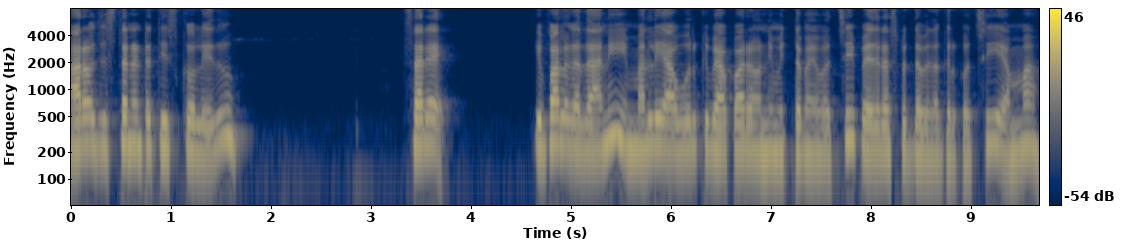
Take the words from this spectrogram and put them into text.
ఆ రోజు ఇస్తానంటే తీసుకోలేదు. సరే ఇవ్వాలి కదా అని మళ్ళీ ఆ ఊరికి వ్యాపారం నిమిత్తమై వచ్చి పేదరాశి పెద్దమ్మ దగ్గరికి వచ్చి అమ్మ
